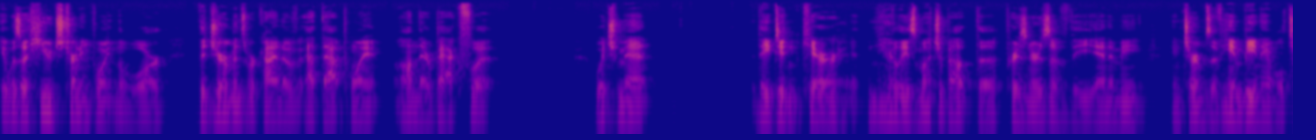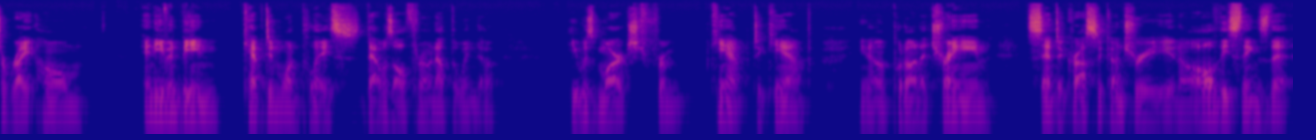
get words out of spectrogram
it was a huge turning point in the war the germans were kind of at that point on their back foot which meant they didn't care nearly as much about the prisoners of the enemy in terms of him being able to write home and even being kept in one place. That was all thrown out the window. He was marched from camp to camp, you know, put on a train, sent across the country, you know, all of these things that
